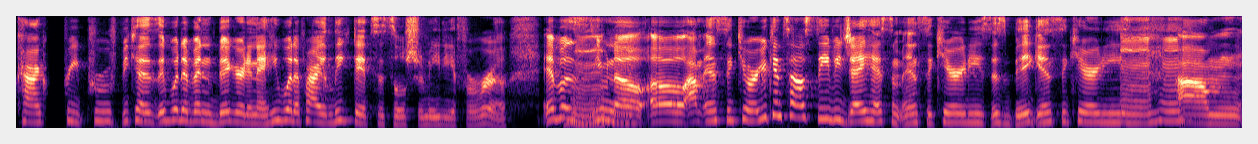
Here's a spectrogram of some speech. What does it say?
concrete proof because it would have been bigger than that. He would have probably leaked it to social media for real. It was, mm-hmm. you know, oh, I'm insecure. You can tell Stevie J has some insecurities. It's big insecurities. Mm-hmm. Um,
